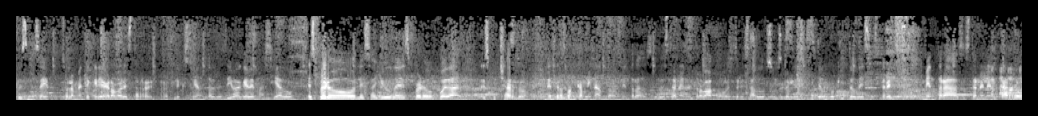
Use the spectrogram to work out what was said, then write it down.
pues no sé, solamente quería grabar esta reflexión, tal vez divagué demasiado. Espero les ayude, espero puedan escucharlo mientras van caminando, mientras están en el trabajo estresados y esto les quite un poquito de ese estrés, mientras están en el carro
